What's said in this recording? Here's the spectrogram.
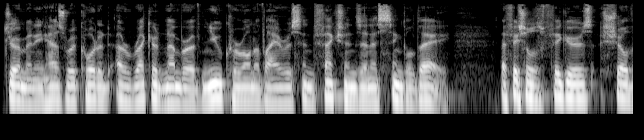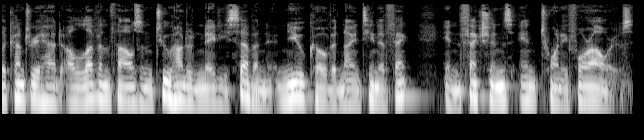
Germany has recorded a record number of new coronavirus infections in a single day. Official figures show the country had 11,287 new COVID 19 infections in 24 hours.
